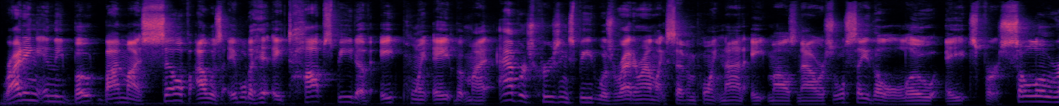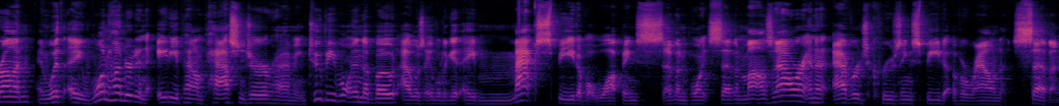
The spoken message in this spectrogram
Riding in the boat by myself, I was able to hit a top speed of 8.8, but my average cruising speed was right around like 7.98 miles an hour. So we'll say the low eights for a solo run. And with a 180 pound passenger, having two people in the boat, I was able to get a max speed of a whopping 7.7 miles an hour and an average cruising speed of around 7.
